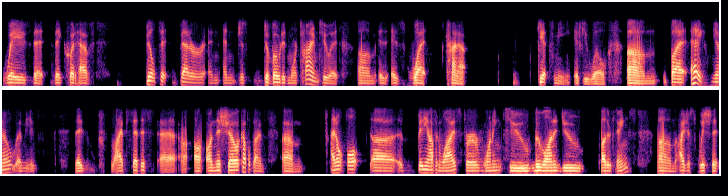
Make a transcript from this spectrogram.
ways that they could have built it better and and just devoted more time to it um, is, is what kind of gets me, if you will. Um, but hey, you know, I mean, they, I've said this uh, on this show a couple times. Um, I don't fault uh, Benioff and Weiss for wanting to move on and do other things. Um, I just wish that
